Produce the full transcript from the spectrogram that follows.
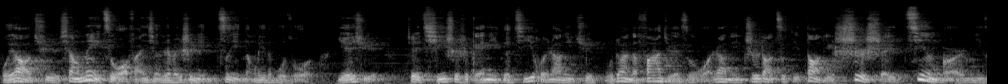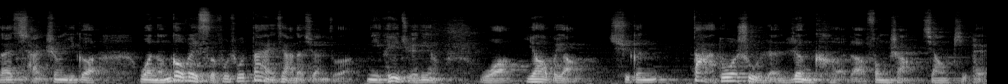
不要去向内自我反省，认为是你自己能力的不足。也许这其实是给你一个机会，让你去不断的发掘自我，让你知道自己到底是谁，进而你再产生一个我能够为此付出代价的选择。你可以决定我要不要去跟。大多数人认可的风尚相匹配，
